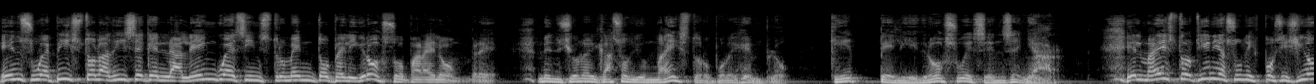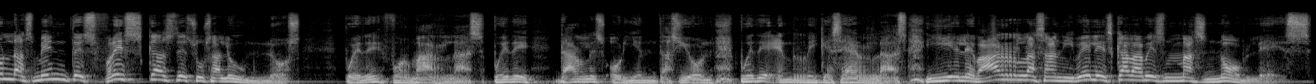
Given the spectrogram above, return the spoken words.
En su epístola dice que la lengua es instrumento peligroso para el hombre. Menciona el caso de un maestro, por ejemplo. Qué peligroso es enseñar. El maestro tiene a su disposición las mentes frescas de sus alumnos. Puede formarlas, puede darles orientación, puede enriquecerlas y elevarlas a niveles cada vez más nobles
